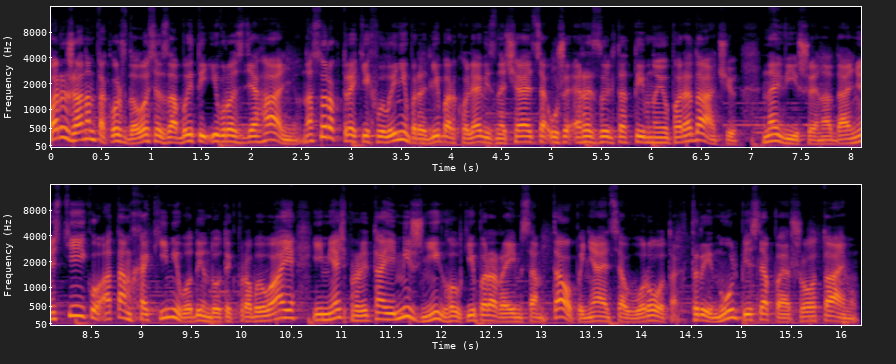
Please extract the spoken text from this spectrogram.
Парижанам також вдалося забити і в роздягальню. На 43-й хвилині Бредлі Барколя відзначається уже результативною передачею. Навішує на дальню стійку, а там Хакімі в один дотик пробиває, і м'яч пролітає між ніг голкіпера Реймса та опиняється в воротах 3-0 після першого тайму.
